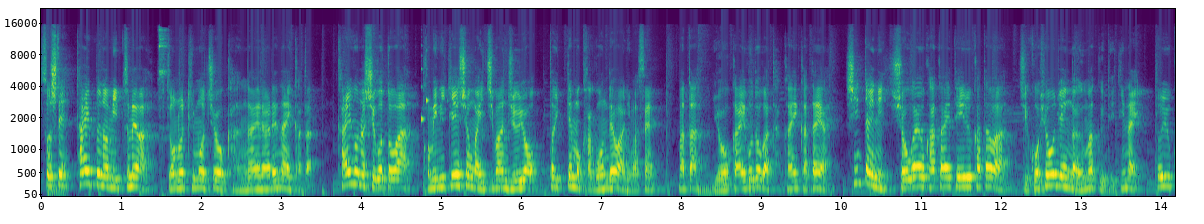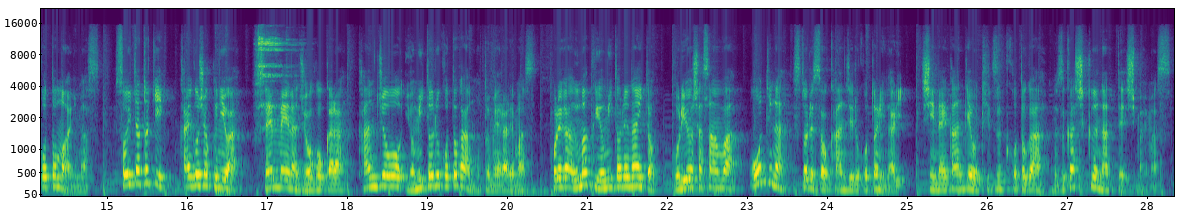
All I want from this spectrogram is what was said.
そしてタイプの3つ目は人の気持ちを考えられない方。介護の仕事はコミュニケーションが一番重要と言っても過言ではありません。また要介護度が高い方や身体に障害を抱えている方は自己表現がうまくできないということもあります。そういった時介護職には不鮮明な情報から感情を読み取ることが求められます。これがうまく読み取れないとご利用者さんは大きなストレスを感じることになり信頼関係を築くことが難しくなってしまいます。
